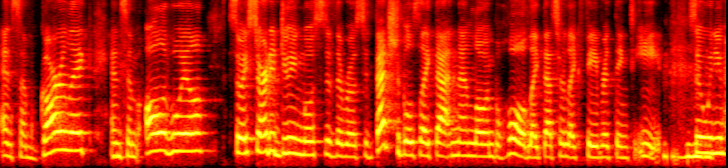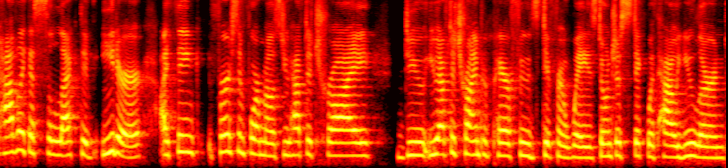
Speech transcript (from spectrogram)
and some garlic and mm. some olive oil. So I started doing most of the roasted vegetables like that. And then lo and behold, like that's her like favorite thing to eat. so when you have like a selective eater, I think first and foremost, you have to try do you have to try and prepare foods different ways. Don't just stick with how you learned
